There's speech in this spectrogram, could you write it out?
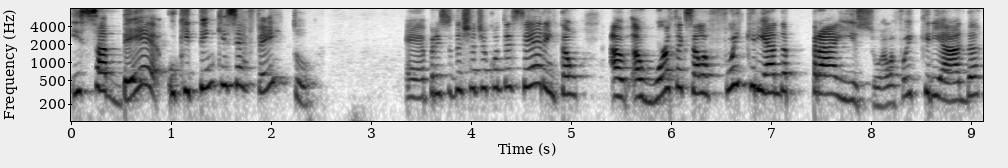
e saber o que tem que ser feito é, para isso deixar de acontecer. Então, a, a ela foi criada para isso. Ela foi criada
